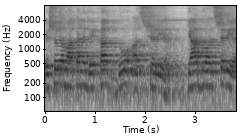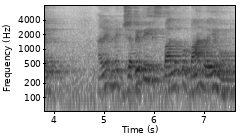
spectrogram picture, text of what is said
यशोदा माता ने देखा दो आश्चर्य। क्या दो आश्चर्य? अरे, मैं जब भी इस बालों को बाँध रही हूँ,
